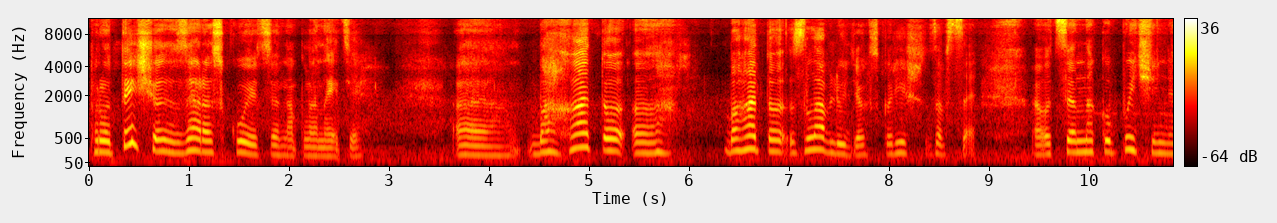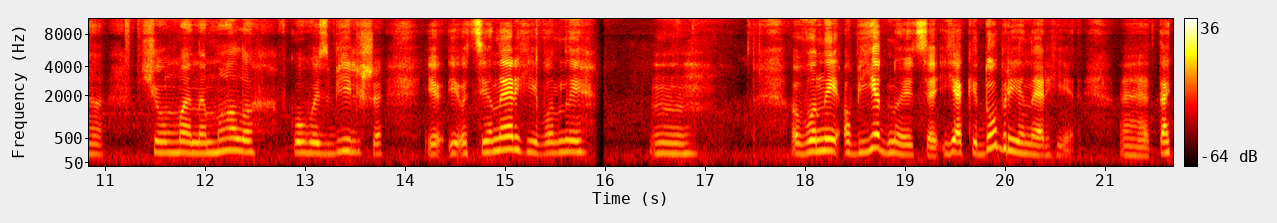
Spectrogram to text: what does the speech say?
Про те, що зараз коїться на планеті. Е, Багато, е, багато зла в людях, скоріш за все. Е, Оце накопичення, що в мене мало, когось більше. І, і оці енергії, вони, вони об'єднуються як і добрі енергії, е, так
